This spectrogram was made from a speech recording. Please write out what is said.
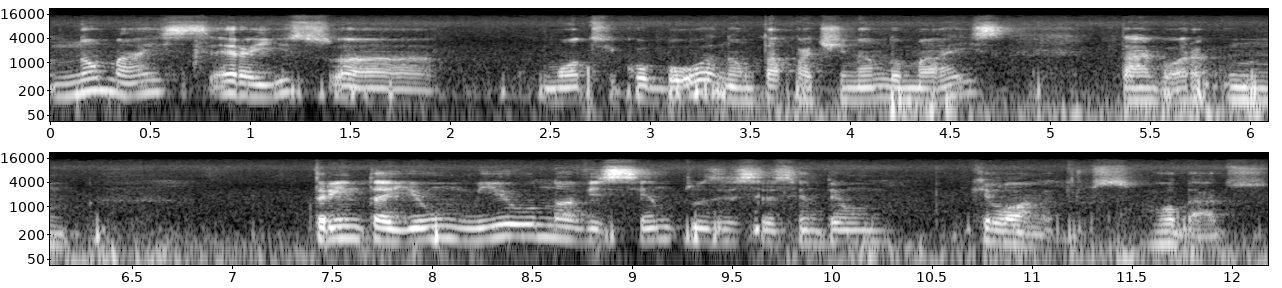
No mais, era isso. A moto ficou boa, não está patinando mais. Tá agora com 31.961 quilômetros rodados.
